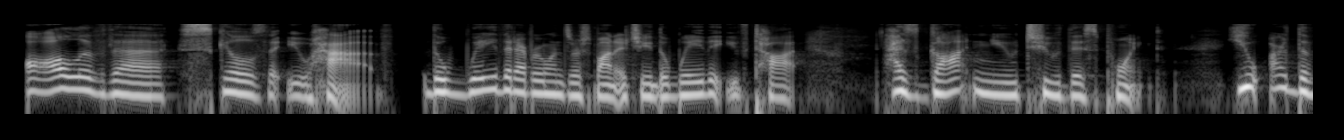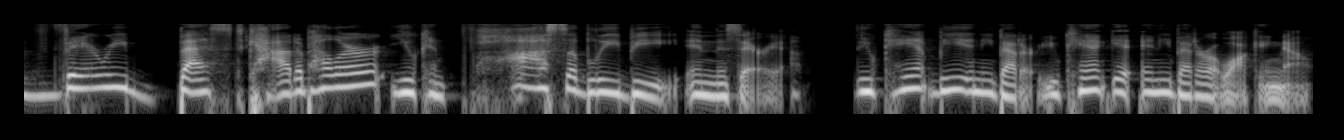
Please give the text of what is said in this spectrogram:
all of the skills that you have, the way that everyone's responded to you, the way that you've taught has gotten you to this point. You are the very best caterpillar you can possibly be in this area. You can't be any better. You can't get any better at walking now.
